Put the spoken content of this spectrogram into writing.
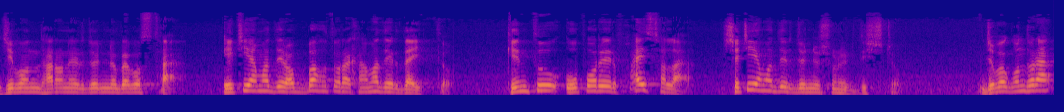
জীবন ধারণের জন্য ব্যবস্থা, এটি আমাদের অব্যাহত রাখা আমাদের দায়িত্ব। কিন্তু উপরের ফায়সালা, সেটি আমাদের জন্য সুনির্দিষ্ট। যুবক বন্ধুরা,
